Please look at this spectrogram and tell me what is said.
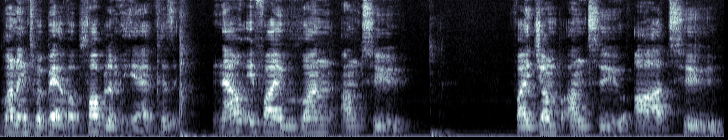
run into a bit of a problem here because now if I run onto if I jump onto R2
